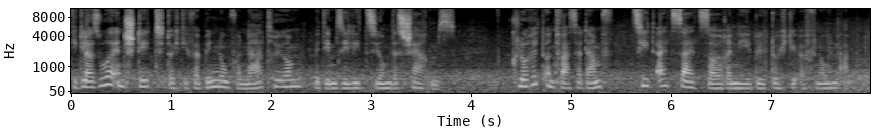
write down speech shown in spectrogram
Die Glasur entsteht durch die Verbindung von Natrium mit dem Silizium des Scherbens. Chlorid und Wasserdampf zieht als Salzsäurenebel durch die Öffnungen ab.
